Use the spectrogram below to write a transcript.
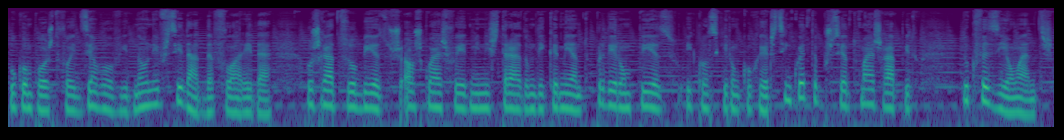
O composto foi desenvolvido na Universidade da Flórida. Os ratos obesos aos quais foi administrado o medicamento perderam peso e conseguiram correr 50% mais rápido do que faziam antes.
